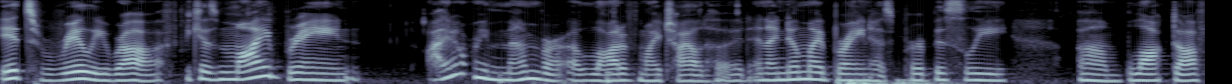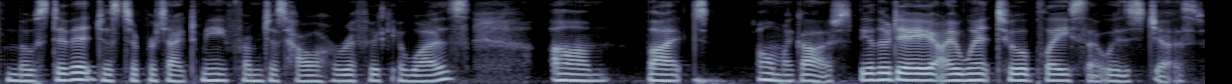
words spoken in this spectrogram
it's really rough because my brain. I don't remember a lot of my childhood, and I know my brain has purposely um, blocked off most of it just to protect me from just how horrific it was. Um, but oh my gosh, the other day I went to a place that was just.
